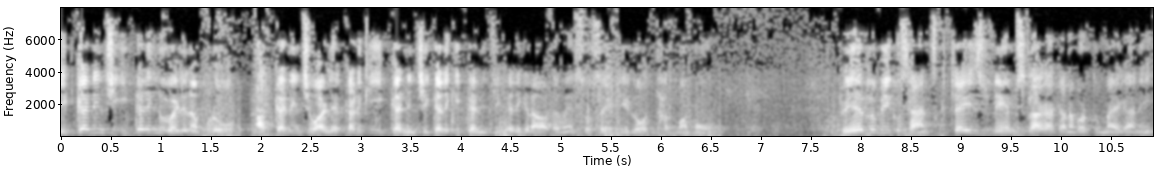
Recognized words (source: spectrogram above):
ఇక్కడి నుంచి ఇక్కడికి నువ్వు వెళ్ళినప్పుడు అక్కడి నుంచి వాళ్ళు ఎక్కడికి ఇక్కడి నుంచి ఇక్కడికి ఇక్కడి నుంచి ఇక్కడికి రావటమే సొసైటీలో ధర్మము. పేర్లు మీకు సాంస్క్రైజ్డ్ నేమ్స్ లాగా కనబడుతున్నాయి గాని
